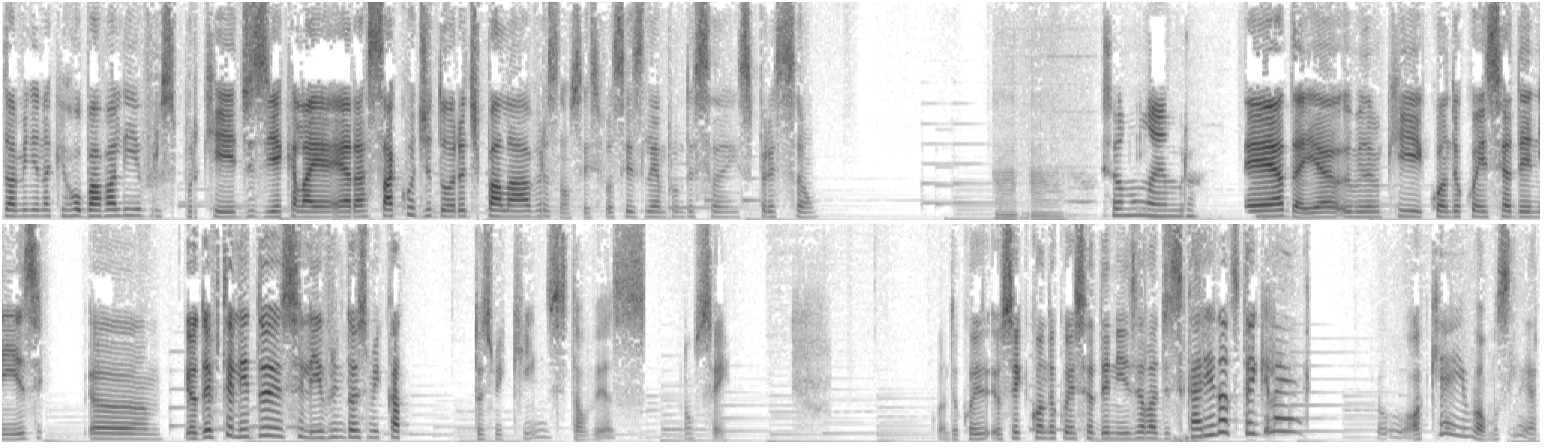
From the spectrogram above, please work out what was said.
da menina que roubava livros, porque dizia que ela era sacudidora de palavras. Não sei se vocês lembram dessa expressão. Isso eu não lembro. É, daí eu me lembro que quando eu conheci a Denise, uh, eu devo ter lido esse livro em 2014, 2015, talvez. Não sei. Quando eu, conhe... eu sei que quando eu conheci a Denise, ela disse: Karina, tu tem que ler. Eu, ok, vamos ler.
